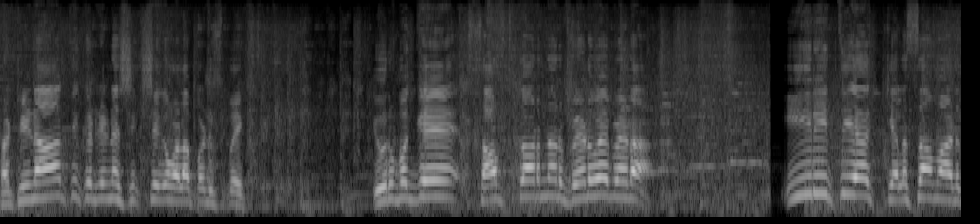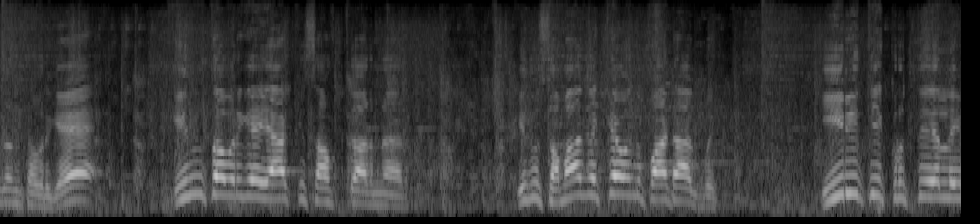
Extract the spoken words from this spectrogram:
ಕಠಿಣಾತಿ ಕಠಿಣ ಶಿಕ್ಷೆಗೆ ಒಳಪಡಿಸಬೇಕು. ಇವ್ರ ಬಗ್ಗೆ ಸಾಫ್ಟ್ ಕಾರ್ನರ್ ಬೇಡವೇ ಬೇಡ. ಈ ರೀತಿಯ ಕೆಲಸ ಮಾಡಿದಂಥವ್ರಿಗೆ, ಇಂಥವ್ರಿಗೆ ಯಾಕೆ ಸಾಫ್ಟ್ ಕಾರ್ನರ್? ಇದು ಸಮಾಜಕ್ಕೆ ಒಂದು ಪಾಠ ಆಗಬೇಕು. ಈ ರೀತಿ ಕೃತಿಯಲ್ಲಿ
